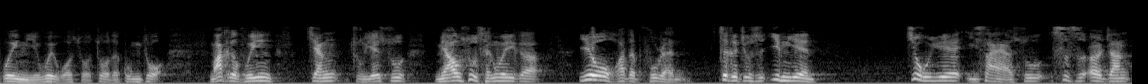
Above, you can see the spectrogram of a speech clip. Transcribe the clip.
为你为我所做的工作。马可福音将主耶稣描述成为一个耶和华的仆人，这个就是应验。旧约以赛亚书四十二章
